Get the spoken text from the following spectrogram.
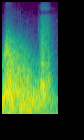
you.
